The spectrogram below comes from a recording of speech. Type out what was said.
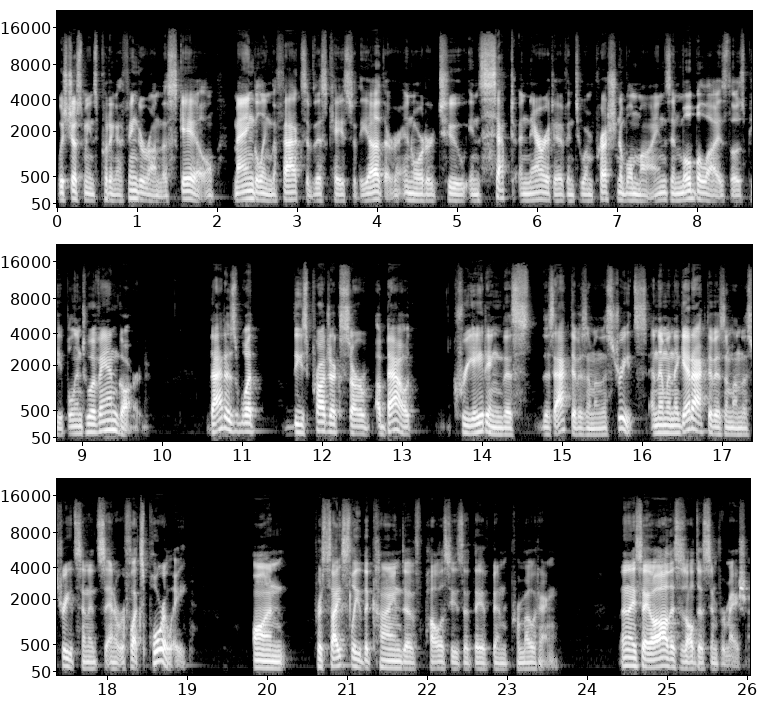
which just means putting a finger on the scale, mangling the facts of this case or the other in order to incept a narrative into impressionable minds and mobilize those people into a vanguard. That is what these projects are about creating this this activism on the streets. And then when they get activism on the streets and it's and it reflects poorly on precisely the kind of policies that they've been promoting, then they say, "Oh, this is all disinformation."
